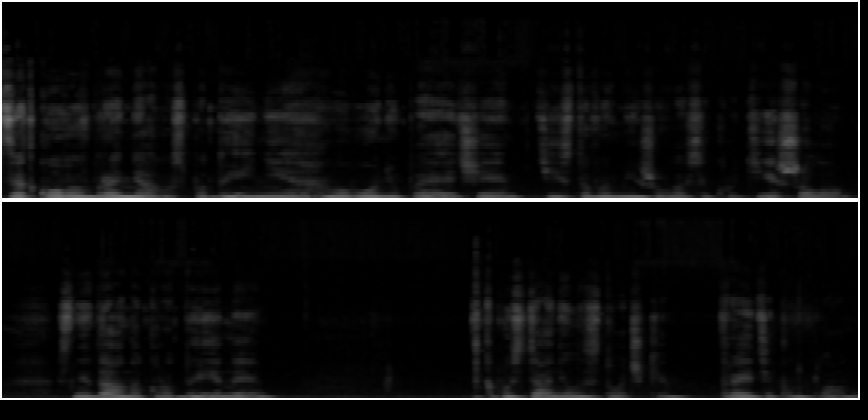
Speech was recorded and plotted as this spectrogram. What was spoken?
Святкове вбрання господині, вогонь у печі, тісто вимішувалося, крутішало, сніданок родини, капустяні листочки. Третій пункт плану.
